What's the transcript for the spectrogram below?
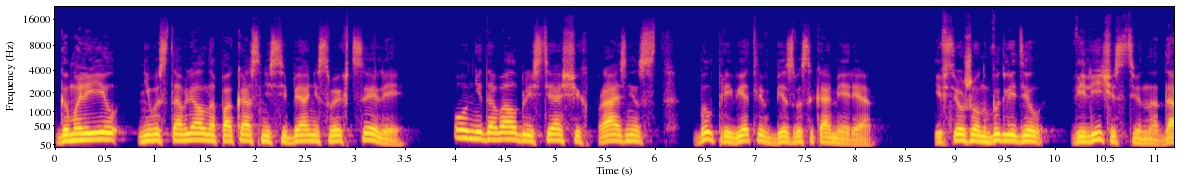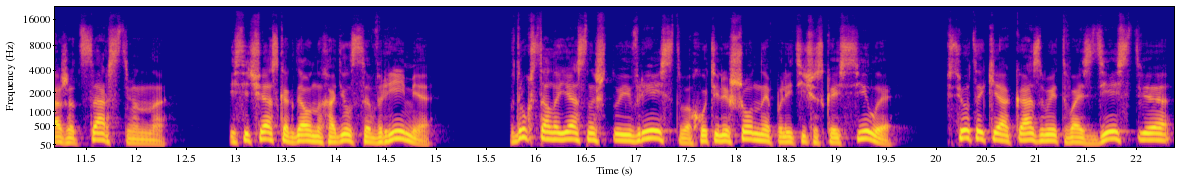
Гамалиил не выставлял на показ ни себя, ни своих целей – он не давал блестящих празднеств, был приветлив без высокомерия. И все же он выглядел величественно, даже царственно. И сейчас, когда он находился в Риме, вдруг стало ясно, что еврейство, хоть и лишенное политической силы, все-таки оказывает воздействие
